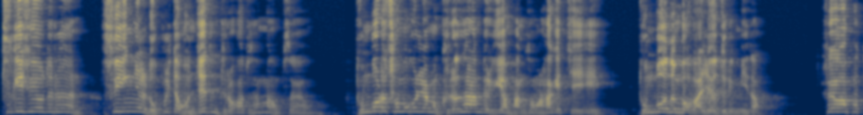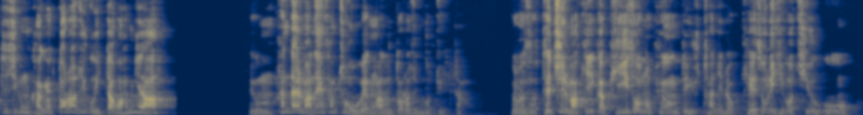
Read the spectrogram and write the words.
투기 수요들은 수익률 높을 때 언제든 들어가도 상관없어요. 돈 벌어 처먹으려면 그런 사람들 위한 방송을 하겠지. 돈 버는 법 알려드립니다. 소형 아파트 지금 가격 떨어지고 있다고 합니다. 지금 한 달 만에 3,500만 원 떨어진 것도 있다. 그러면서 대출 맡기니까 비선호 평형대 유탄이라고 개소리 집어치우고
